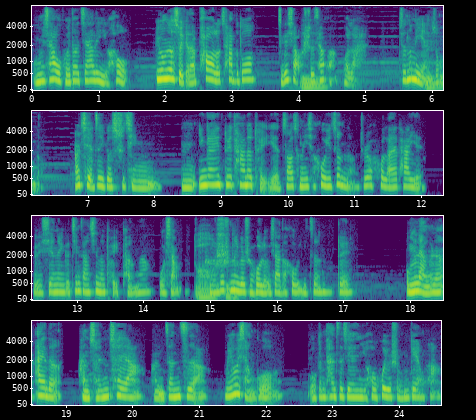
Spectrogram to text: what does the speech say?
我们下午回到家里以后，用热水给他泡了差不多几个小时才缓过来。就那么严重的，而且这个事情，嗯，应该对他的腿也造成了一些后遗症的，就是后来他也有一些那个经常性的腿疼啊，我想哦，可能都是那个时候留下的后遗症。对，我们两个人爱的很纯粹啊，很真挚啊，没有想过我跟他之间以后会有什么变化。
